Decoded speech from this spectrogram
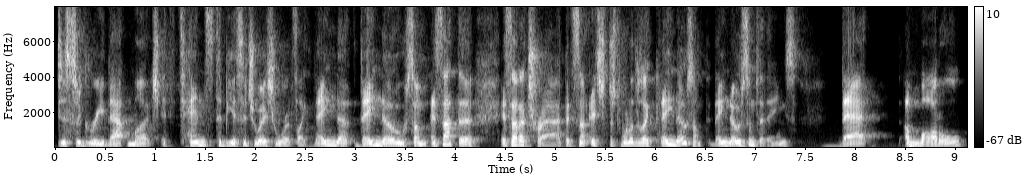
disagree that much, it tends to be a situation where it's like they know they know some. It's not the it's not a trap. It's not. It's just one of those like they know something. They know some things that a model.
